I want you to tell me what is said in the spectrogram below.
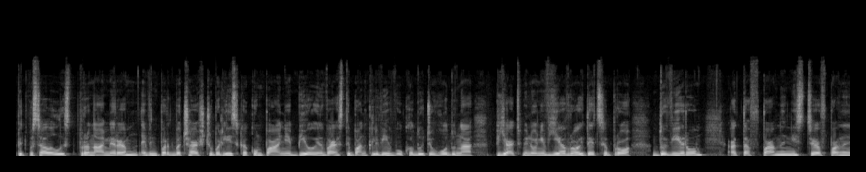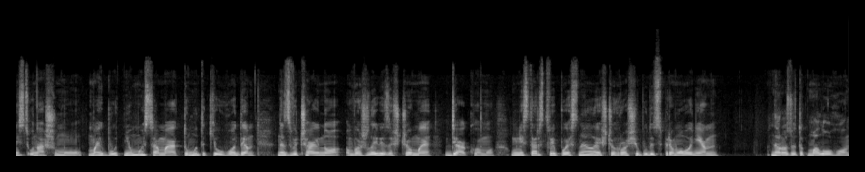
підписали лист про наміри. Він передбачає, що бельгійська компанія «Біоінвест» і банк Львів укладуть угоду на 5 мільйонів євро. Йдеться про довіру та впевненість, впевненість у нашому майбутньому. Саме тому такі угоди надзвичайно важливі. За що ми дякуємо у міністерстві. Пояснили, що гроші будуть спрямовані. На розвиток малого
